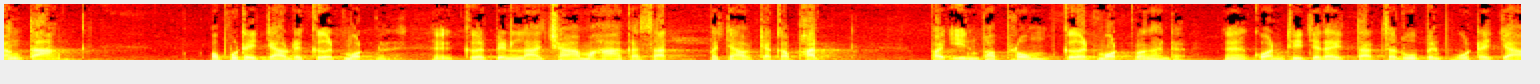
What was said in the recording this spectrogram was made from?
ต่าง ๆ พระพุทธเจ้าได้เกิดหมด เกิดเป็นราชามหากษัตริย์ พระเจ้าจักรพรรดิพระอินทร์พระพรหมเกิดหมดว่างั้นก่อนที่จะได้ตัดสรุปเป็นพระพุทธเจ้า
